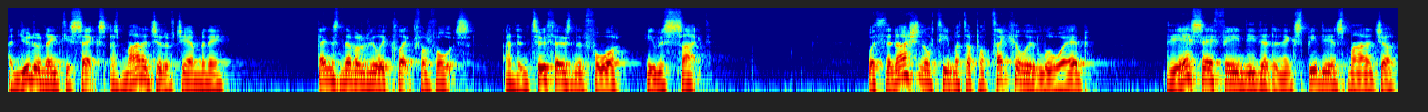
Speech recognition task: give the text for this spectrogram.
and Euro 96 as manager of Germany, things never really clicked for Vogts, and in 2004 he was sacked. With the national team at a particularly low ebb, the SFA needed an experienced manager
